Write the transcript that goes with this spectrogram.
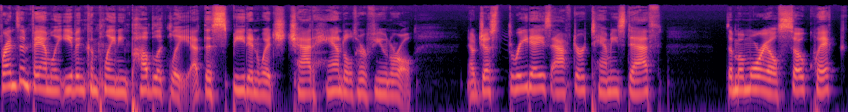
Friends and family even complaining publicly at the speed in which Chad handled her funeral. Now, just three days after Tammy's death, the memorial so quick,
